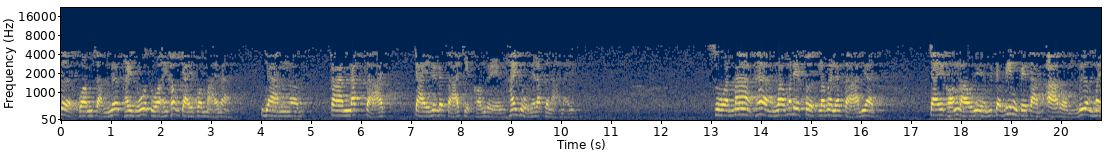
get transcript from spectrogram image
เกิดความสำเนึกให้รู้ตัวให้เข้าใจความหมายนะอย่างการรักษาใจหรือรักษาจิตของตัวเอง ให้อยู่ในลักษณะไหน ส่วนมากถ้าเราไม่ได้ฝึกเราไม่รักษาเนี่ยใจของเรานี่มันจะวิ่งไปตามอารมณ์เรื่องไม่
